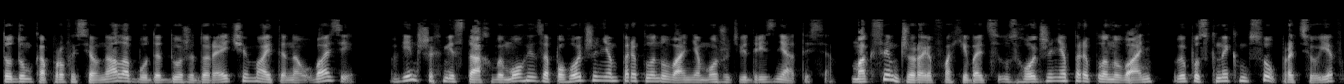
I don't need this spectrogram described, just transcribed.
то думка професіонала буде дуже до речі, майте на увазі. В інших містах вимоги за погодженням перепланування можуть відрізнятися. Максим Джураєв, фахівець узгодження перепланувань, випускник МСУ, працює в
